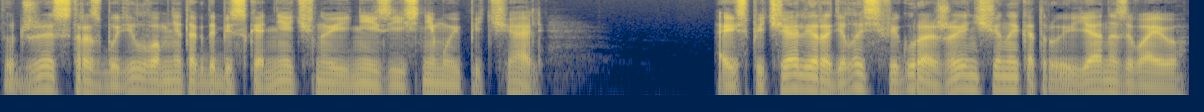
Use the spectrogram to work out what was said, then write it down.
Тот жест разбудил во мне тогда бесконечную и неизъяснимую печаль. А из печали родилась фигура женщины, которую я называю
